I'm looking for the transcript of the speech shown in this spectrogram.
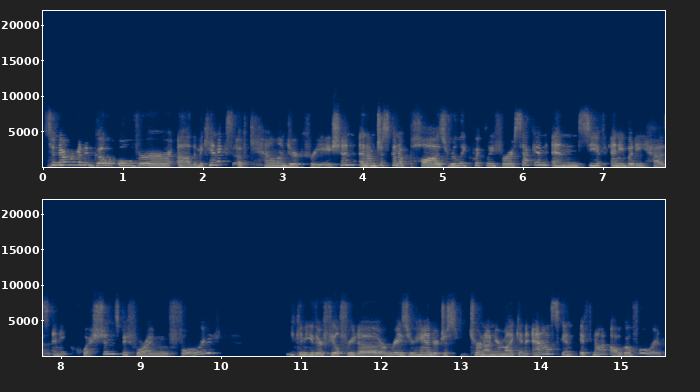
So now we're going to go over uh, the mechanics of calendar creation. And I'm just going to pause really quickly for a second and see if anybody has any questions before I move forward you can either feel free to raise your hand or just turn on your mic and ask. And if not, I'll go forward.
